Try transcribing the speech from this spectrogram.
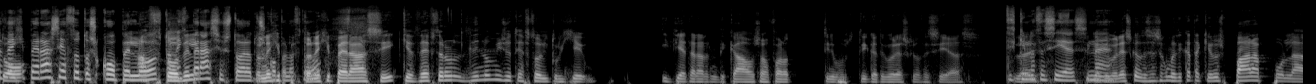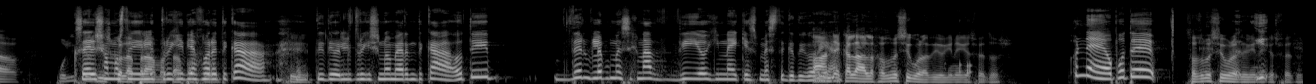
βέβαια έχει περάσει αυτό το σκόπελο. Αυτό τον έχει δεν- περάσει ως τώρα το τον, έχει, σκόπελο αυτό. τον έχει περάσει και δεύτερον δεν νομίζω ότι αυτό λειτουργεί ιδιαίτερα αρνητικά όσον αφορά την, υπο- την κατηγορία σκηνοθεσίας. Της σκηνοθεσίας, Στην ναι. κατηγορία σκηνοθεσίας έχουμε δει κατά καιρούς πάρα πολλά. Πολύ πιο Ξέρεις όμως δύσκολα τι πράγματα λειτουργεί από αυτό. διαφορετικά; Τι; τι δι- λειτουργεί, συγγνώμη, αρνητικά; Ότι δεν βλέπουμε συχνά δύο γυναίκες μέσα στην κατηγορία. Α, ναι, καλά, αλλά θα δούμε σίγουρα δύο γυναίκες φέτος. Ναι, οπότε Θα δούμε σίγουρα δύο Ε, γυναίκε φέτος.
